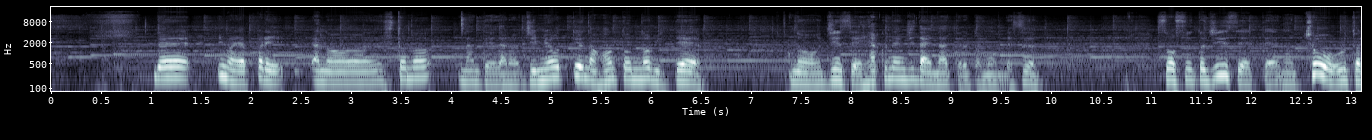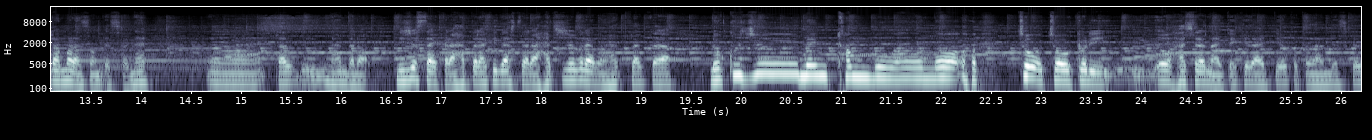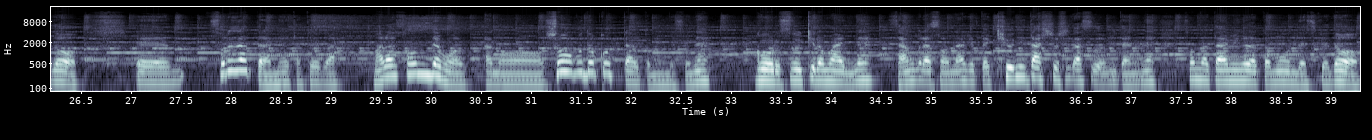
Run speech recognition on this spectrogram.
で今やっぱりあの人の何て言うだろう寿命っていうのは本当に伸びての人生100年時代になってると思うんです。そうすると人生って超ウルトラマラソンですよね。あのなんだろう20歳から働き出したら80ぐらいまで働くから60年間分の超長距離を走らないといけないっていうことなんですけど、えー、それだったらね例えばマラソンでも、あのー、勝負どこってあると思うんですよね。ゴール数キロ前にねサングラスを投げて急にダッシュしだすみたいなねそんなタイミングだと思うんですけど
